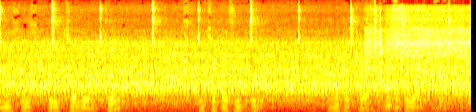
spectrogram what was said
No se escucha por qué. Escucha pasito. Vamos a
